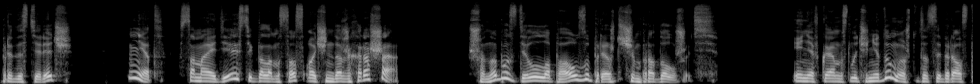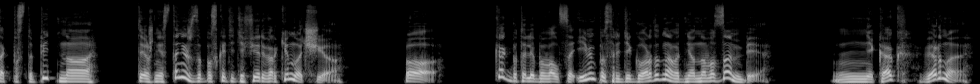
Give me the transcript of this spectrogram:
Предостеречь? Нет, сама идея с сигналом СОС очень даже хороша. Шинобу сделала паузу, прежде чем продолжить. И ни в коем случае не думаю, что ты собирался так поступить, но... Ты же не станешь запускать эти фейерверки ночью? О, как бы ты любовался ими посреди города наводненного зомби? Никак, верно?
